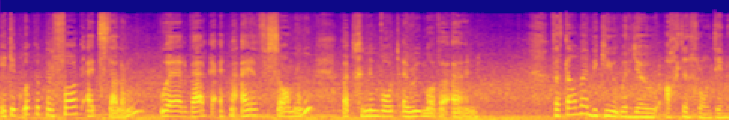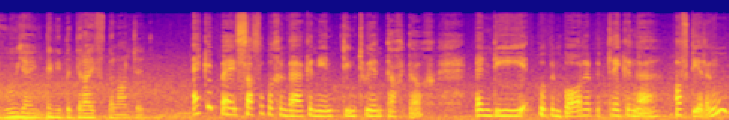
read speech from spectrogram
het ek ook 'n privaat uitstalling oor werke uit my eie versameling wat genoem word A Room of Our Own. Vertel my 'n bietjie oor jou agtergrond en hoe jy in die bedryf beland het. Ek het by Sasol begin werk in 1982 in die openbare betrekkinge afdeling.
